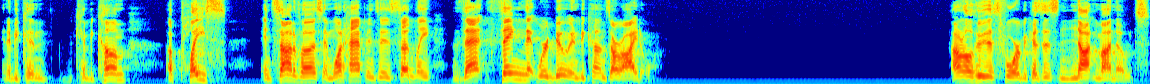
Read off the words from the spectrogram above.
And it become, can become a place inside of us. And what happens is suddenly that thing that we're doing becomes our idol. I don't know who this is for because it's not in my notes.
